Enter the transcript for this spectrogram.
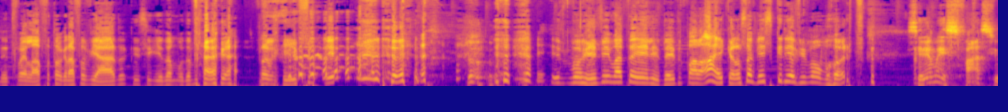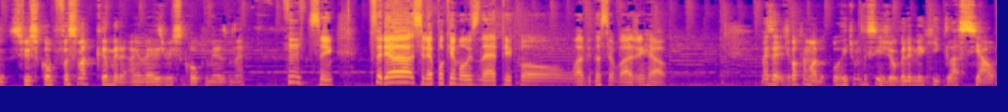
Daí tu vai lá, fotografa o viado, em seguida muda pra, pra rifle. e o rifle mata ele. Daí tu fala: ai, que eu não sabia se queria vivo ou morto. Seria mais fácil se o scope fosse uma câmera ao invés de um scope mesmo, né? Sim. Seria, seria Pokémon Snap com a vida selvagem real. Mas é, de qualquer modo, o ritmo desse jogo ele é meio que glacial.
